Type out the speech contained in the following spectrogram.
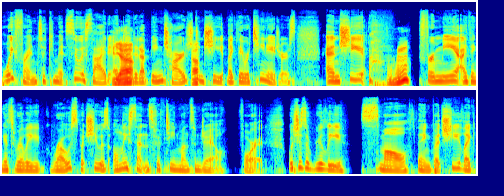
boyfriend to commit suicide and Yeah. ended up being charged. Yep. And she like they were teenagers, and she Mm-hmm. for me, I think it's really gross, but she was only sentenced 15 months in jail for it, which is a really small thing. But she like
